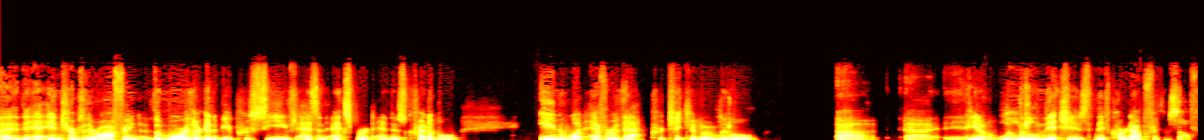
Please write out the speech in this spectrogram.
uh, in terms of their offering the more they're going to be perceived as an expert and as credible in whatever that particular little uh, uh, you know little niches that they've carved out for themselves.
